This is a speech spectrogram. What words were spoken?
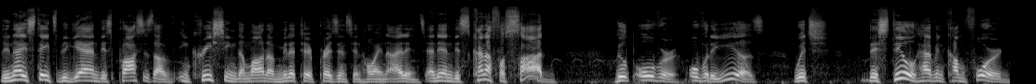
the United States began this process of increasing the amount of military presence in Hawaiian Islands. And then this kind of facade built over over the years, which they still haven't come forward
